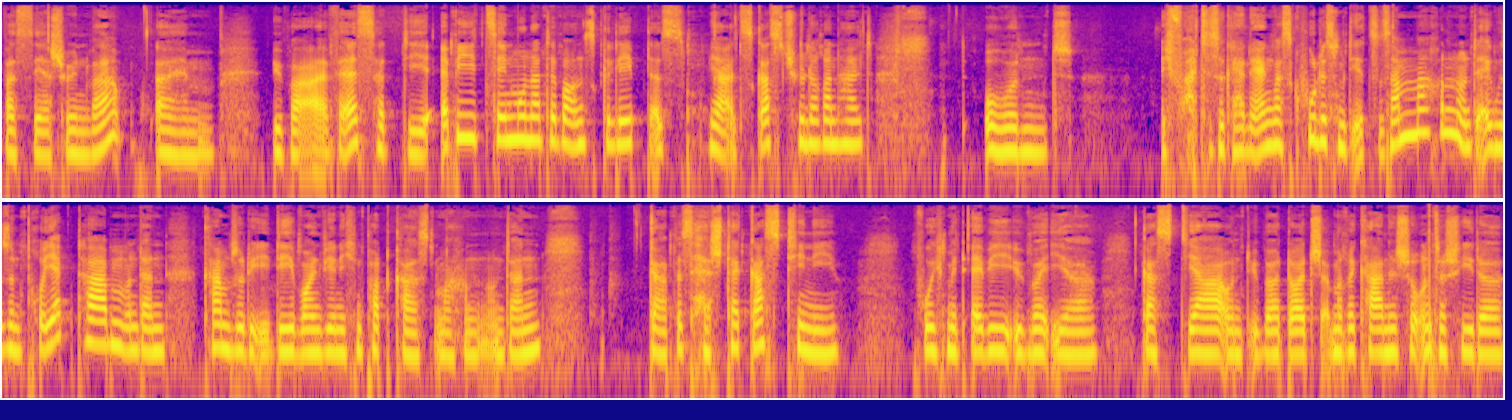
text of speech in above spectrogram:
was sehr schön war. Ähm, über AFS hat die Abby zehn Monate bei uns gelebt, als, ja, als Gastschülerin halt. Und ich wollte so gerne irgendwas Cooles mit ihr zusammen machen und irgendwie so ein Projekt haben. Und dann kam so die Idee, wollen wir nicht einen Podcast machen? Und dann gab es Hashtag Gastini, wo ich mit Abby über ihr Gastjahr und über deutsch-amerikanische Unterschiede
